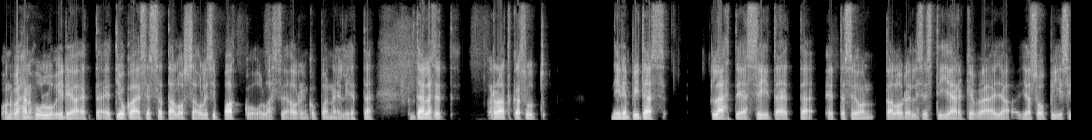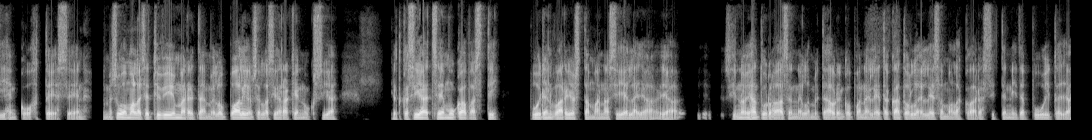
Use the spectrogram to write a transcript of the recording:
on vähän hullu idea, että, että jokaisessa talossa olisi pakko olla se aurinkopaneeli. Että tällaiset ratkaisut, niiden pitäisi lähteä siitä, että, että se on taloudellisesti järkevää ja, ja sopii siihen kohteeseen. Me suomalaiset hyvin ymmärretään, meillä on paljon sellaisia rakennuksia, jotka sijaitsee mukavasti puiden varjostamana siellä ja, ja siinä on ihan turha asennella mitä aurinkopaneeleita katolle, ellei samalla kaada sitten niitä puita. Ja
